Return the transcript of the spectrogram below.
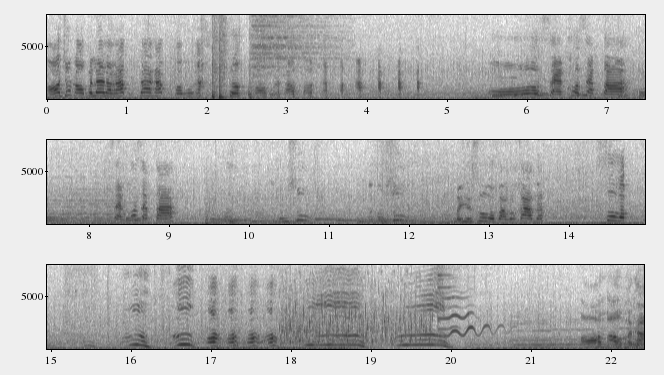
อ๋อชดออกไปเลยเหรอครับ ได้ครับ ขอบคุณครับ ขอบคุณครับขอบคุณครับโอ้ แสงโคตรแสบตา แสงโคตรแสบตาต้องสู้ต้องสู้ ไม่ใช่สู้กับฝั่งตรงข้ามนะ สู้กับอ้ออื้ออ๋ออ๋ออ๋ออ๋ออื้ออื้ออ้อมเอาก็ได้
